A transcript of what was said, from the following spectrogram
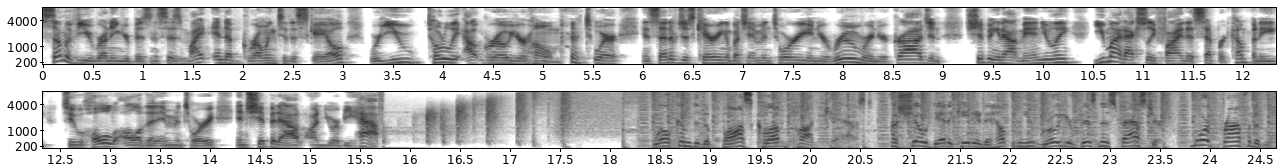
some of you running your businesses might end up growing to the scale where you totally outgrow your home to where instead of just carrying a bunch of inventory in your room or in your garage and shipping it out manually, you might actually find a separate company to hold all of that inventory and ship it out on your behalf. Welcome to the Boss Club Podcast, a show dedicated to helping you grow your business faster, more profitably,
